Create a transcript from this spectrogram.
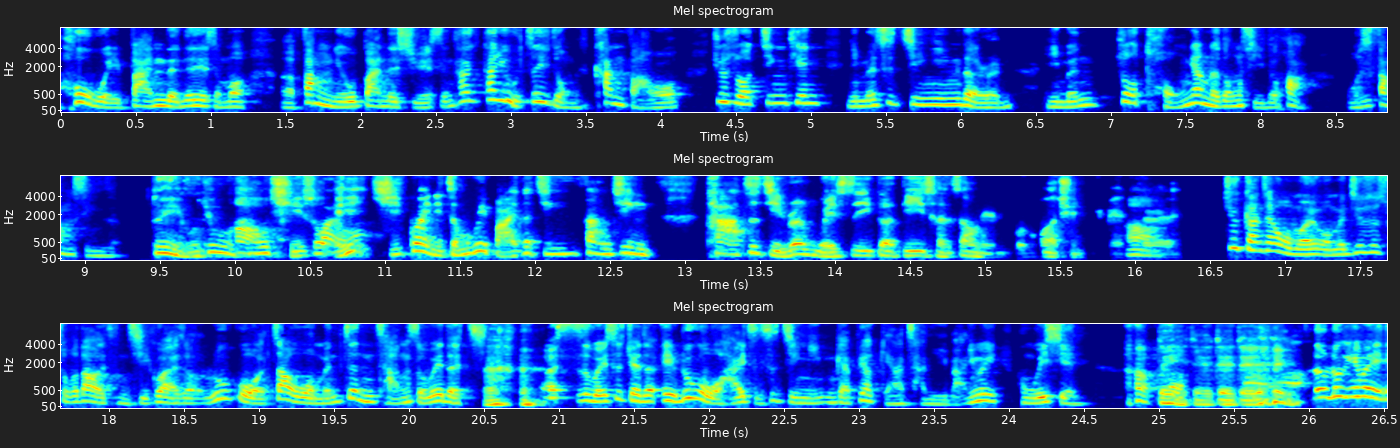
后尾班的那些什么呃放牛班的学生，他他有这种看法哦，就是说今天你们是精英的人，你们做同样的东西的话，我是放心的。对，我就好奇说，哎、哦奇怪，你怎么会把一个精英放进他自己认为是一个低层少年文化群里面，啊对？就刚才我们我们就是说到很奇怪的时候，如果照我们正常所谓的 呃思维是觉得，哎，如果我孩子是精英，应该不要给他参与吧，因为很危险。对对对对那如果因为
